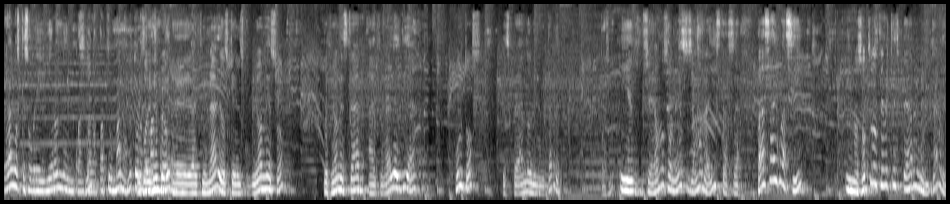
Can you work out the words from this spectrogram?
eran los que sobrevivieron en cuanto Sí. a la parte humana, ¿no? Todos los por demás ejemplo, eh, al final, los que descubrieron eso, prefirieron estar al final del día juntos, esperando el inevitable. Pues, y seamos honestos, seamos realistas. O sea, pasa algo así y nosotros tenemos que esperar lo inevitable.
